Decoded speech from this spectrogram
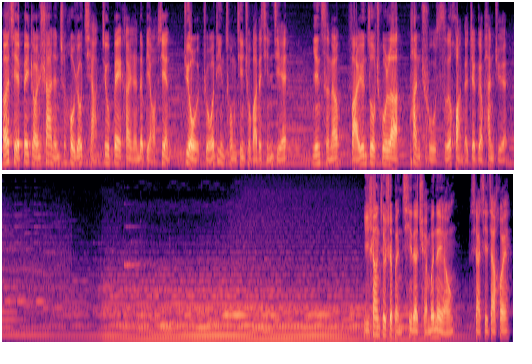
而且被告人杀人之后有抢救被害人的表现，具有酌定从轻处罚的情节，因此呢，法院作出了判处死缓的这个判决。以上就是本期的全部内容，下期再会。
